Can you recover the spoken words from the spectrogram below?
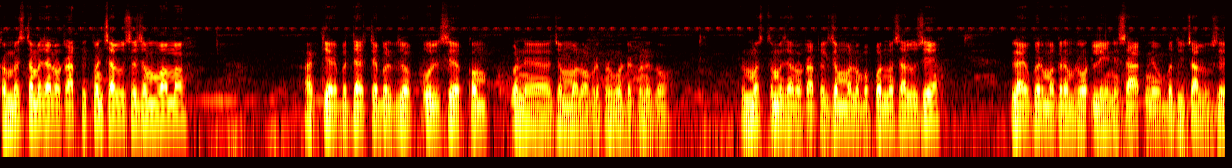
તો મસ્ત મજાનો ટ્રાફિક પણ ચાલુ છે જમવામાં. અત્યારે બધા જ ટેબલ જો ફૂલ છે કમ અને જમવાનું આપણે પણ ઓર્ડર પણ હતો મસ્ત મજાનો ટ્રાફિક જમવાનો બપોરનો ચાલુ છે. લાઈવ ગરમા ગરમ રોટલી ને શાક ને એવું બધું ચાલુ છે.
